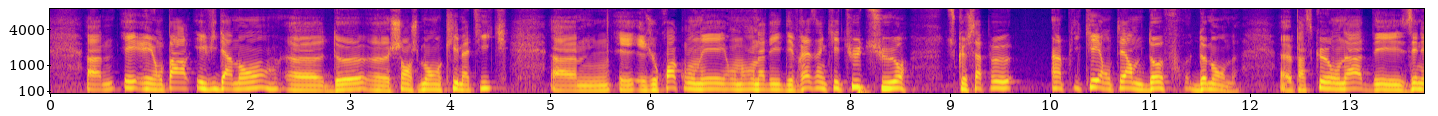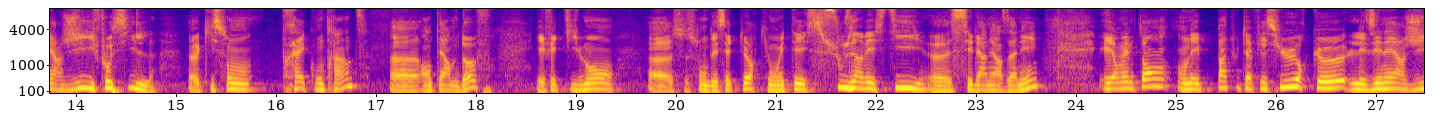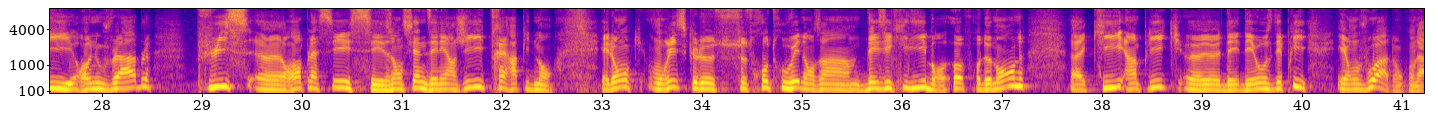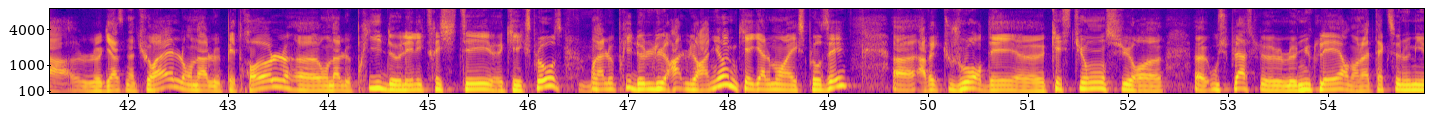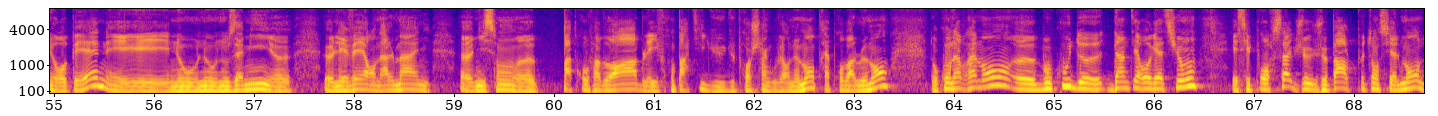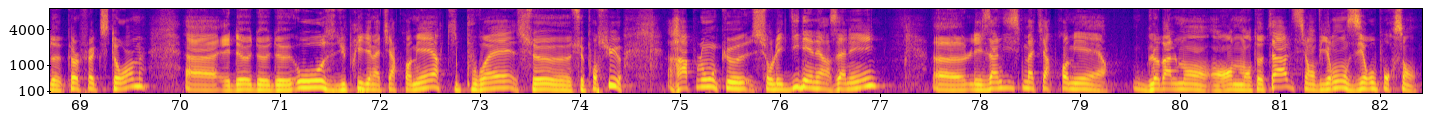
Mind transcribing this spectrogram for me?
et, on parle évidemment de changement climatique, et, je crois qu'on est on, a des, des vraies inquiétudes sur ce que ça peut impliqué en termes d'offres-demande, euh, parce qu'on a des énergies fossiles euh, qui sont très contraintes euh, en termes d'offres. Effectivement, ce sont des secteurs qui ont été sous-investis ces dernières années. Et en même temps, on n'est pas tout à fait sûr que les énergies renouvelables puissent euh, remplacer ces anciennes énergies très rapidement. Et donc, on risque de se retrouver dans un déséquilibre offre-demande euh, qui implique euh, des, hausses des prix. Et on le voit, donc on a le gaz naturel, on a le pétrole, on a le prix de l'électricité qui explose, on a le prix de l'uranium qui également a explosé, avec toujours des questions sur où se place le, nucléaire dans la taxonomie européenne. Et, nos, amis les Verts en Allemagne n'y sont euh, pas trop favorables et ils feront partie du, prochain gouvernement, très probablement. Donc on a vraiment euh, beaucoup d'interrogations et c'est pour ça que je, parle potentiellement de perfect storm et de, hausse du prix des matières premières qui pourrait se, se poursuivre. Rappelons que sur les dix dernières années, les indices matières premières globalement, en rendement total, c'est environ 0%.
